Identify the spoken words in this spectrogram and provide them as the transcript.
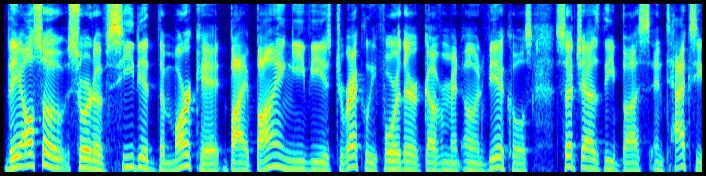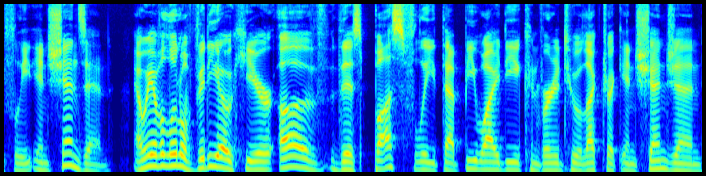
they also sort of seeded the market by buying EVs directly for their government owned vehicles, such as the bus and taxi fleet in Shenzhen. And we have a little video here of this bus fleet that BYD converted to electric in Shenzhen,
